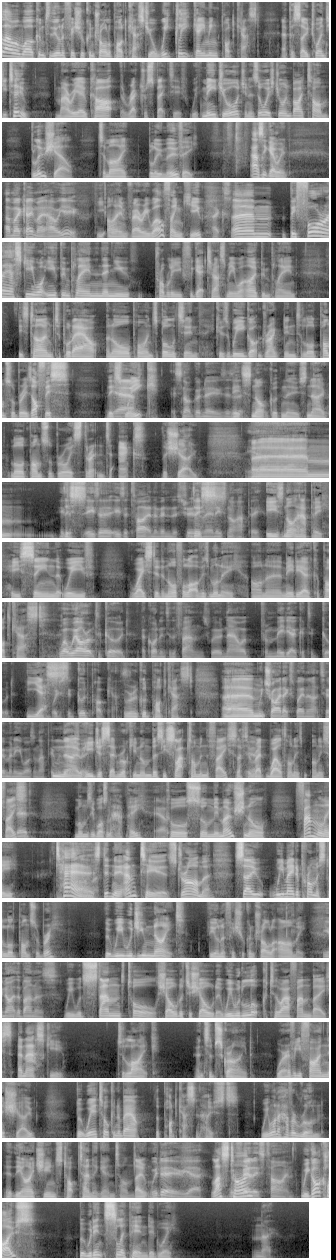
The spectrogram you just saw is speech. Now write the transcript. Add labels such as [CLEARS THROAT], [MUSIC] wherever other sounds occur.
Hello and welcome to the Unofficial Controller Podcast, your weekly gaming podcast, episode 22 Mario Kart The Retrospective, with me, George, and as always, joined by Tom, Blue Shell, to my Blue Movie. How's it going? [LAUGHS] I'm okay, mate. How are you? I am very well, thank you. Excellent. Um, before I ask you what you've been playing, and then you probably forget to ask me what I've been playing, it's time to put out an all points bulletin because we got dragged into Lord Ponsonbury's office this Yeah. week. It's not good news, is It's not good news. No, Lord Ponsonbury has threatened to axe the show. Um. He's, this a, he's a he's a titan of industry, this- isn't he? And he's not happy. he's not happy. He's seen that we've wasted an awful lot of his money on a mediocre podcast. Well, we are up to good, according to the fans. We're now from mediocre to good. Yes, We're just a good podcast. we're a good podcast. Um, We tried explaining that to him, and he wasn't happy. No, he just said rookie numbers. He slapped Tom in the face, left a red welt on his on his he face. did. Mumsy wasn't happy. Yeah. Caused some emotional family tears, didn't it? And tears, drama. So we made a promise to Lord Ponsonbury that we would unite the unofficial controller army. Unite the banners. We would stand tall, shoulder to shoulder. We would look to our fan base and ask you to like and subscribe wherever you find this show. But we're talking about the podcasting hosts. We want to have a run at the iTunes top 10 again, Tom, don't we? We do, yeah. Last we time- feel it's time. We got close, but we didn't slip in, did we? No,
